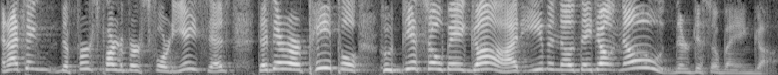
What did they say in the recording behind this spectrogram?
And I think the first part of verse 48 says that there are people who disobey God even though they don't know they're disobeying God.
